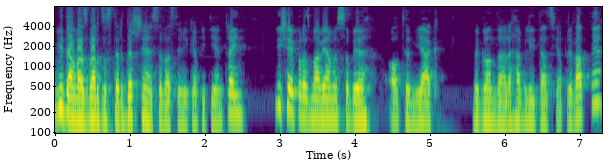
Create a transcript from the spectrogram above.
Witam Was bardzo serdecznie, Sebastian Mika PT Train. Dzisiaj porozmawiamy sobie o tym, jak wygląda rehabilitacja prywatnie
